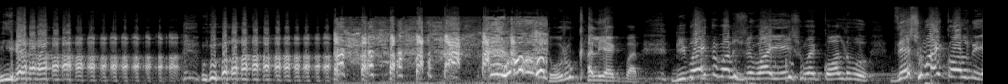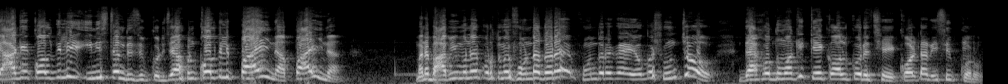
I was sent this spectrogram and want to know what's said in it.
ধরুক খালি একবার। বিবাহিত মানুষ রে ভাই এই সময় কল দেবো। যে সময় কল দিই আগে কল দিলি ইনস্ট্যান্ট রিসিভ করেছি। এখন কল দিলি পাই না পাই না। মানে ভাবি মনে হয় প্রথমে ফোনটা ধরে, ফোন ধরে যোগ্য "ওগো শুনছো? দেখো তোমাকে কে কল করেছে কলটা রিসিভ করো।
